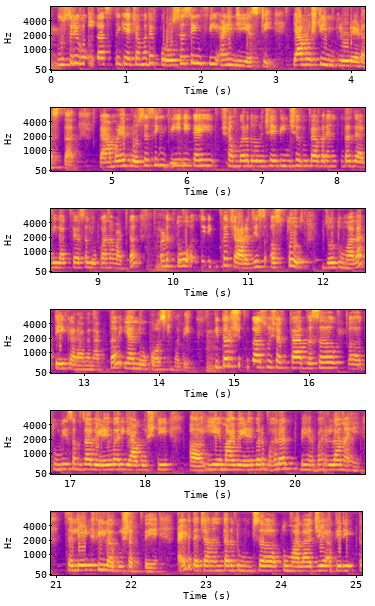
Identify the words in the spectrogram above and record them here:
दुसरी गोष्ट असते की याच्यामध्ये प्रोसेसिंग फी आणि जीएसटी या गोष्टी इन्क्लुडेड असतात. त्यामुळे प्रोसेसिंग फी ही काही शंभर दोनशे तीनशे रुपयापर्यंत द्यावी लागते असं लोकांना वाटतं. पण तो अतिरिक्त चार्जेस असतोच जो तुम्हाला पे करावा लागतं या लो कॉस्टमध्ये. हम्म. इतर शुल्क असू शकतात जसं तुम्ही समजा वेळेवर या गोष्टी ई एम आय वेळेवर भरत भर- भरला नाही तर लेट फी लागू शकते राईट त्याच्यानंतर तुमचं तुम्हाला जे अतिरिक्त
